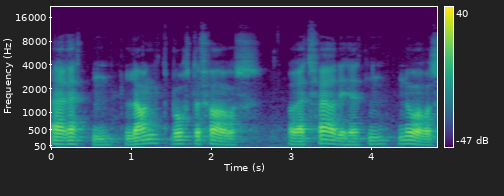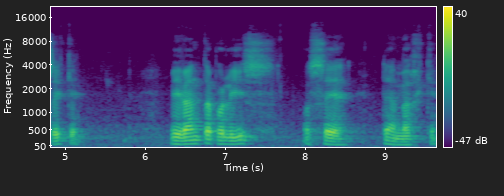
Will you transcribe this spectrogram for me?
er retten langt borte fra oss, og rettferdigheten når oss ikke. Vi venter på lys, og se, det er mørke.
